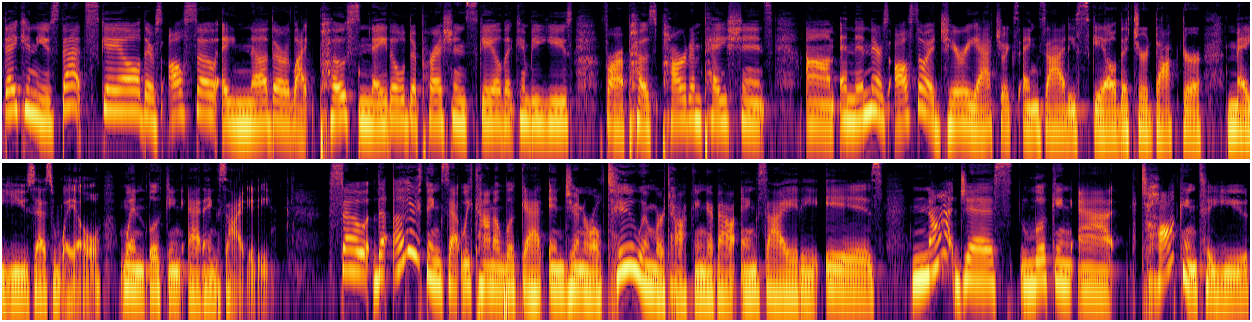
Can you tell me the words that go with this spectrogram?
they can use that scale. There's also another like postnatal depression scale that can be used for our postpartum patients. Um, and then there's also a geriatrics anxiety scale that your doctor may use as well when looking at anxiety. So the other things that we kind of look at in general too when we're talking about anxiety is not just looking at talking to you,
